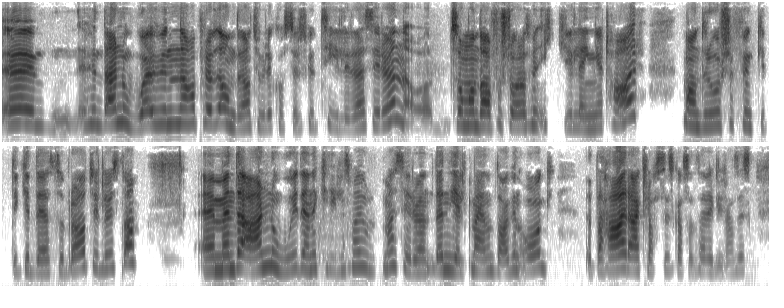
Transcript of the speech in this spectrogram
eh, hun, det er noe, hun har prøvd andre naturlige kosttilskudd tidligere, sier hun, som man da forstår at hun ikke lenger tar. Med andre ord så funket ikke det så bra, tydeligvis. da. Uh, men det er noe i denne krillen som har hjulpet meg, sier hun. Den hjelper meg gjennom dagen. òg. dette her er klassisk. altså, det er virkelig klassisk.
